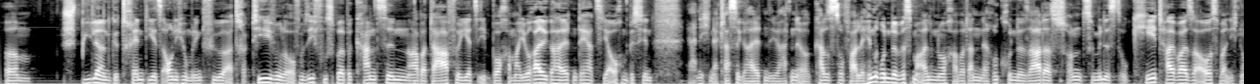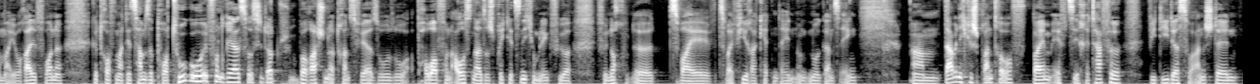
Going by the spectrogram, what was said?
ähm, Spielern getrennt, die jetzt auch nicht unbedingt für attraktiven oder Offensivfußball bekannt sind, aber dafür jetzt eben Borja Majoral gehalten. Der hat sie ja auch ein bisschen, ja, nicht in der Klasse gehalten. Sie hatten eine katastrophale Hinrunde, wissen wir alle noch, aber dann in der Rückrunde sah das schon zumindest okay teilweise aus, weil nicht nur Majoral vorne getroffen hat. Jetzt haben sie Porto geholt von Real Sociedad. Überraschender Transfer, so, so Power von außen, also spricht jetzt nicht unbedingt für, für noch äh, zwei, zwei Viererketten da hinten und nur ganz eng. Ähm, da bin ich gespannt drauf beim FC Retafe, wie die das so anstellen.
